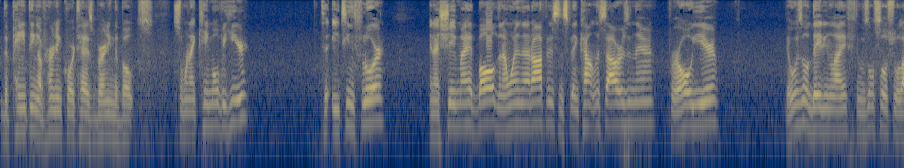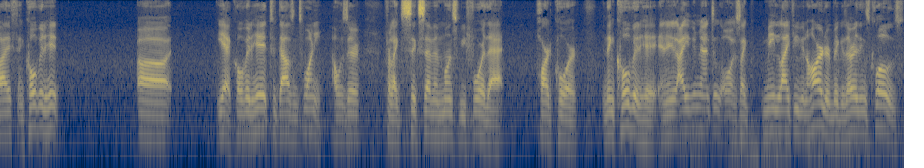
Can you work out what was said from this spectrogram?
the painting of Hernan Cortez burning the boats. So when I came over here to 18th floor and I shaved my head bald and I went in that office and spent countless hours in there for a whole year, there was no dating life, there was no social life, and COVID hit. Uh, yeah, COVID hit 2020. I was there for like six, seven months before that, hardcore. And then COVID hit, and it, I even had to, oh, it's like made life even harder because everything's closed.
